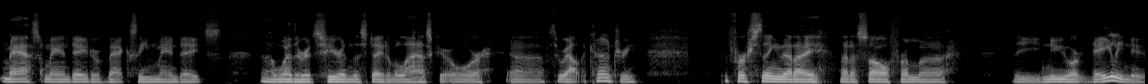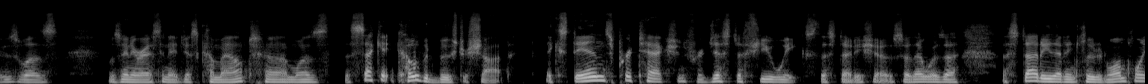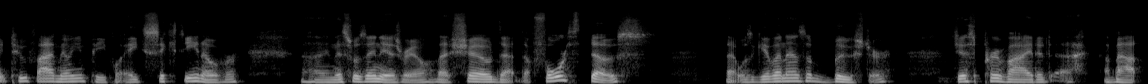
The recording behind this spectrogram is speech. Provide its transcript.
mask mandate or vaccine mandates, uh, whether it's here in the state of Alaska or uh, throughout the country. The first thing that I that I saw from uh, the New York Daily News was was interesting. It just come out um, was the second COVID booster shot extends protection for just a few weeks. The study shows. So there was a, a study that included 1.25 million people aged 60 and over uh, and this was in Israel, that showed that the fourth dose that was given as a booster just provided uh, about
